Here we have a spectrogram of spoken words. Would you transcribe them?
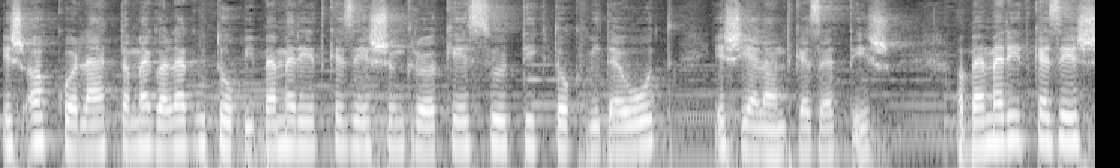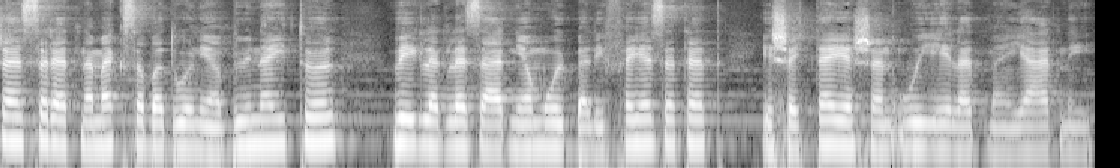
és akkor látta meg a legutóbbi bemerítkezésünkről készült TikTok videót, és jelentkezett is. A bemerítkezéssel szeretne megszabadulni a bűneitől, végleg lezárni a múltbeli fejezetet, és egy teljesen új életben járni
